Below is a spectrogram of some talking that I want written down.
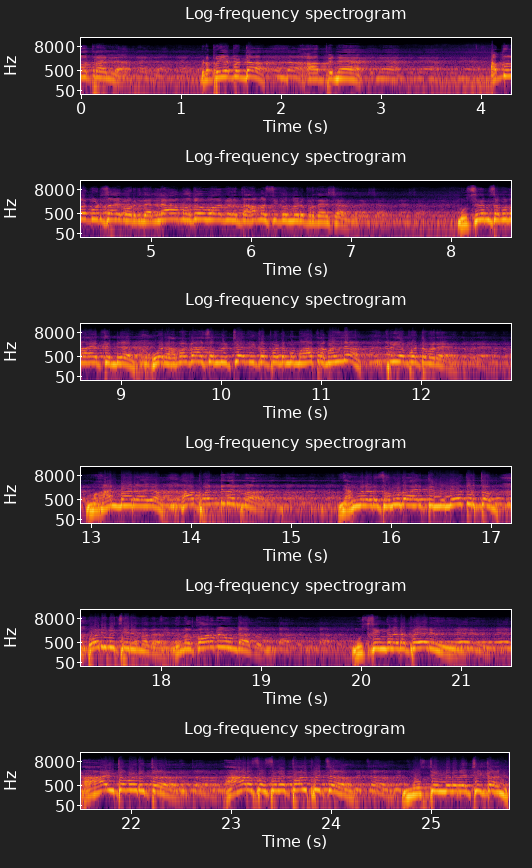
മാത്രല്ല. ഇവിടെ പ്രിയപ്പെട്ട പിന്നെ അബ്ദുള്ള കുടി സാഹിബ് പറഞ്ഞത് എല്ലാ മതവിഭാഗങ്ങളും താമസിക്കുന്ന ഒരു പ്രദേശമാണ്. മുസ്ലിം സമുദായത്തിന്റെ ഒരു അവകാശം നിക്ഷേപിക്കപ്പെടുമ്പോൾ മാത്രമല്ല പ്രിയപ്പെട്ടവരെ മഹാന്മാരായ ആ പണ്ഡിതന്മാർ ഞങ്ങളുടെ സമുദായത്തിന്റെ നേതൃത്വം ഒരുമിച്ചിരുന്നത്. നിങ്ങൾക്ക് ഓർമ്മയുണ്ടാകും. മുസ്ലിങ്ങളുടെ പേരിൽ ആയുധമെടുത്ത് ആർ എസ് എസിനെ തോൽപ്പിച്ച് മുസ്ലിങ്ങളെ രക്ഷിക്കാൻ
